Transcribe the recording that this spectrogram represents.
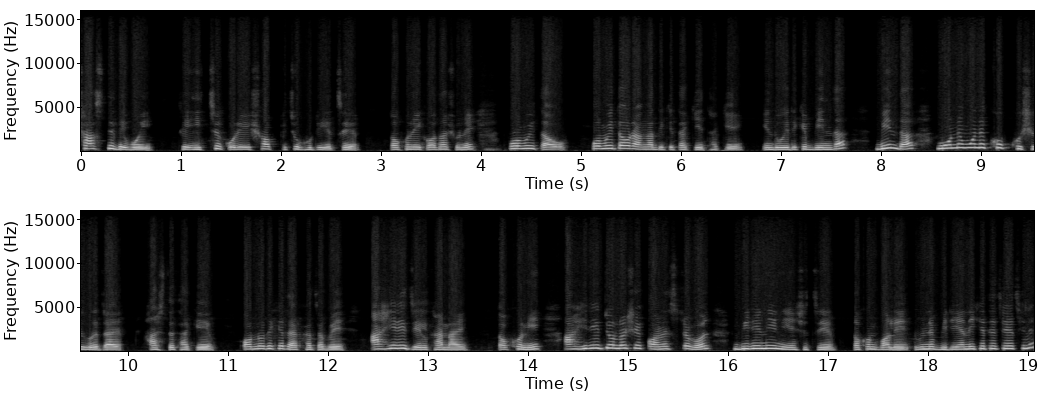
শাস্তি দেবই। সে ইচ্ছে করে সব কিছু ঘটিয়েছে। তখন এই কথা শুনে প্রমিতাও প্রমিতাও রাঙার দিকে তাকিয়ে থাকে। কিন্তু ওইদিকে বিন্দা বিন্দা মনে মনে খুব খুশি হয়ে যায়, হাসতে থাকে। অন্যদিকে দেখা যাবে আহিরি জেলখানায়। তখনই আহিরির জন্য সে কনস্টেবল বিরিয়ানি নিয়ে এসেছে। তখন বলে, তুমি না বিরিয়ানি খেতে চেয়েছিলে?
